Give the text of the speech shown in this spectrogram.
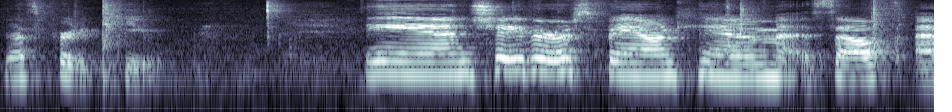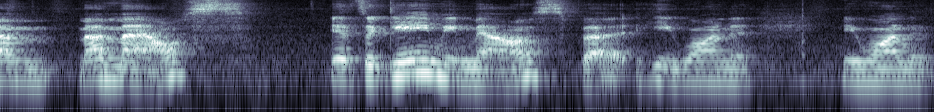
That's pretty cute. And Shea Bear's found himself um, a mouse. It's a gaming mouse, but he wanted he wanted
